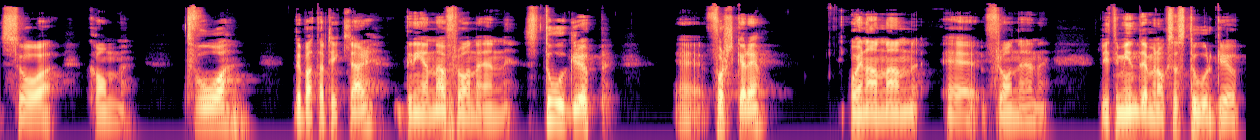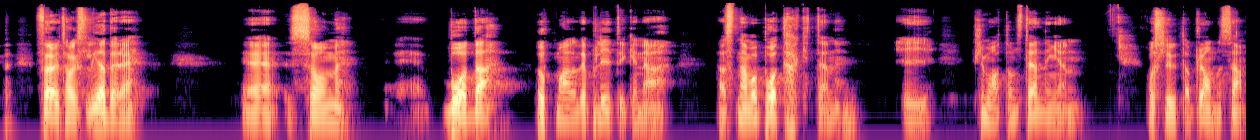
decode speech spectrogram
så kom två debattartiklar. Den ena från en stor grupp eh, forskare och en annan eh, från en lite mindre men också stor grupp företagsledare eh, som eh, båda uppmanade politikerna att snabba på takten i klimatomställningen och sluta bromsa.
